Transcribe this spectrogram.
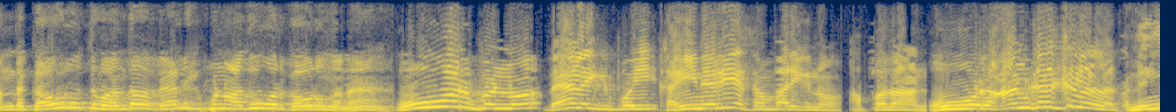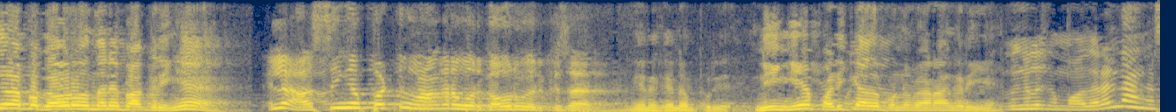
அந்த கௌரவத்தை வந்து வேலைக்கு போனா அதுவும் ஒரு கௌரவம் தானே? ஒவ்வொரு பெண்ணும் வேலைக்கு போய் கை நிறைய சம்பாதிக்கணும். அப்பதான் ஒவ்வொரு ஆண்களுக்கும் நல்லது. நீங்க அப்ப கௌரவம் தானே பாக்குறீங்க? இல்ல அசிங்கப்பட்டு வாங்குற ஒரு கௌரவம் இருக்கு சார் எனக்கு என்ன புரியுது? நீங்க ஏன் படிக்காத பொண்ணு வேணாங்கிறீங்க? இவங்களுக்கு முதல்ல நாங்க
